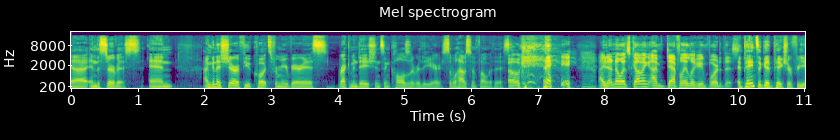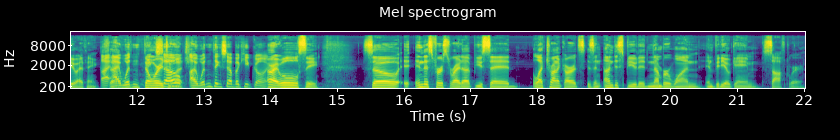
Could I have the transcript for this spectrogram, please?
uh, in the service. And I'm going to share a few quotes from your various recommendations and calls over the years, so we'll have some fun with this. Okay. I don't know what's coming. I'm definitely looking forward to this. It paints a good picture for you, I think. I, so I wouldn't Don't worry so. too much. I wouldn't think so, but keep going. All right, well, we'll see. So, in this first write up, you said Electronic Arts is an undisputed number one in video game software.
